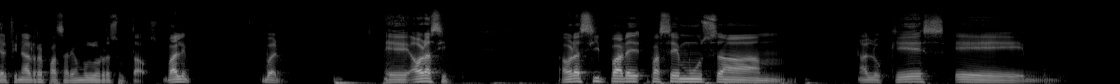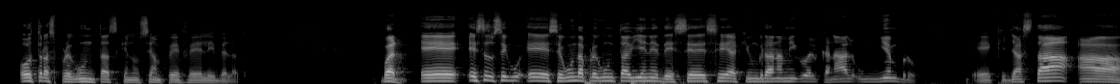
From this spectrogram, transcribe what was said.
al final repasaremos los resultados, ¿vale? Bueno, eh, ahora sí. Ahora sí pasemos a, a, lo que es eh, otras preguntas que no sean PFL y Bellator. Bueno, eh, esta segunda pregunta viene de CDC, aquí un gran amigo del canal, un miembro que ya está a,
